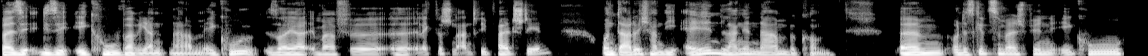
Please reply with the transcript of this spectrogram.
weil sie diese EQ-Varianten haben. EQ soll ja immer für äh, elektrischen Antrieb halt stehen und dadurch haben die ellenlange Namen bekommen. Ähm, und es gibt zum Beispiel ein EQ,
